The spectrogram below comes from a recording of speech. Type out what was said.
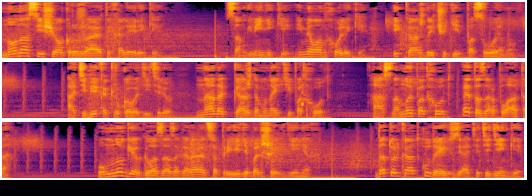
но нас еще окружают и холерики, сангвиники и меланхолики, и каждый чудит по-своему. А тебе, как руководителю, надо к каждому найти подход. А основной подход – это зарплата. У многих глаза загораются при виде больших денег. Да только откуда их взять, эти деньги,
